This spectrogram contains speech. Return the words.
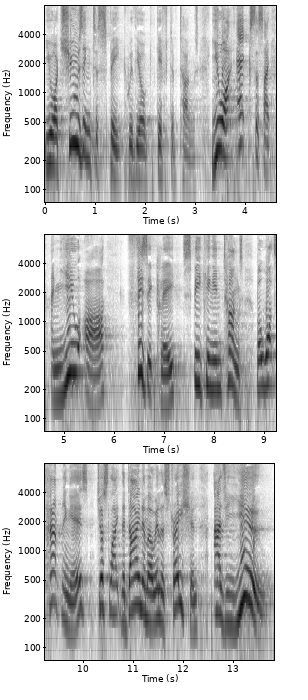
You are choosing to speak with your gift of tongues. You are exercising, and you are physically speaking in tongues. But what's happening is, just like the dynamo illustration, as you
